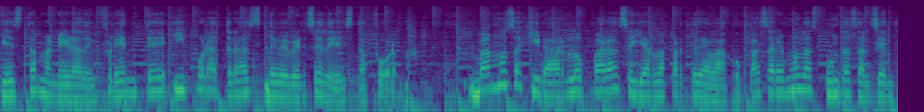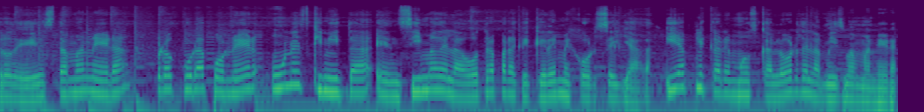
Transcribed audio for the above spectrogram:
esta manera de frente y por atrás debe verse de esta forma. Vamos a girarlo para sellar la parte de abajo. Pasaremos las puntas al centro de esta manera. Procura poner una esquinita encima de la otra para que quede mejor sellada y aplicaremos calor de la misma manera.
